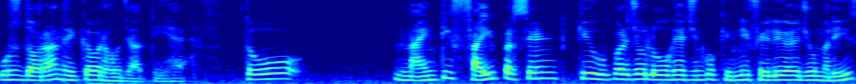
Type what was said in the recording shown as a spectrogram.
उस दौरान रिकवर हो जाती है। तो 95 परसेंट के ऊपर जो लोग हैं जिनको किडनी फेलियर है, जो मरीज़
